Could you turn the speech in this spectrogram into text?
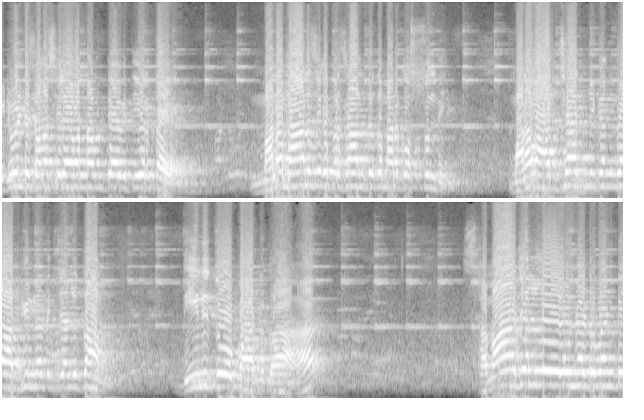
ఇటువంటి సమస్యలు ఏమన్నా ఉంటే అవి తీరుతాయి. మన మానసిక ప్రశాంతత మనకు వస్తుంది మనం ఆధ్యాత్మికంగా అభ్యున్నతి చెందుతాం. దీనితో పాటుగా సమాజంలో ఉన్నటువంటి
